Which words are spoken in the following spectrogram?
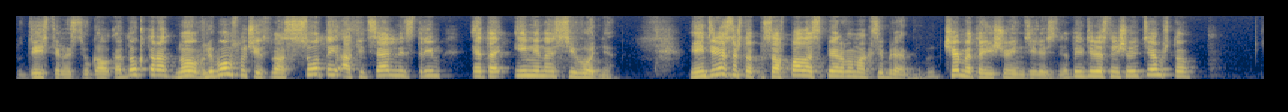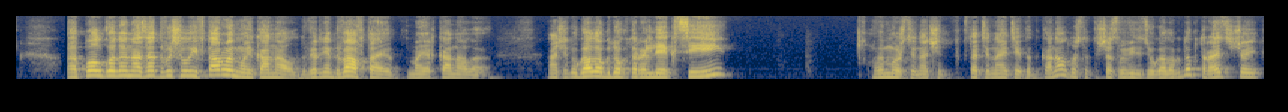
деятельности уголка доктора, но в любом случае у нас сотый официальный стрим – это именно сегодня. И интересно, что совпало с 1 октября. Чем это еще интереснее? Это интересно еще и тем, что а полгода назад вышел и второй мой канал, вернее, два моих канала. Значит, уголок доктора лекции. Вы можете, значит, кстати, найти этот канал, что сейчас вы видите уголок доктора, а еще и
